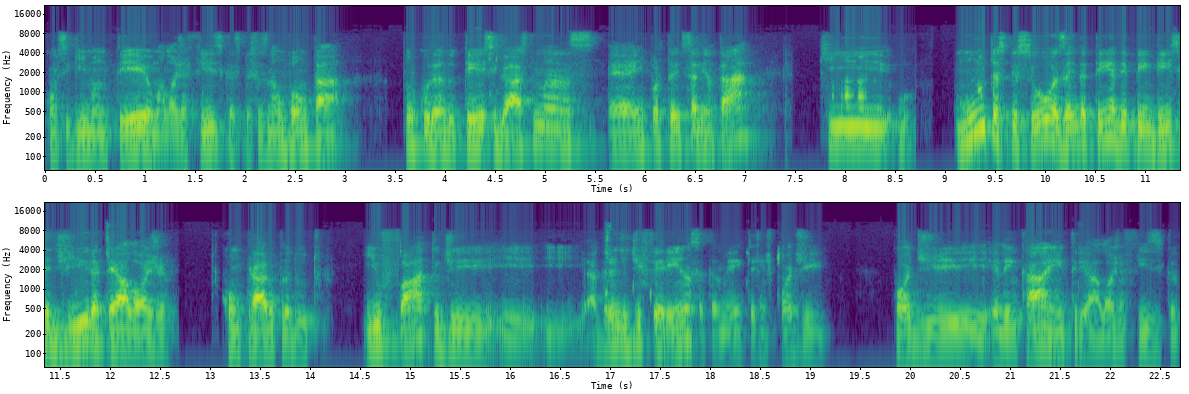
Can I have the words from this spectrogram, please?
conseguir manter uma loja física, as pessoas não vão estar tá procurando ter esse gasto, mas é importante salientar que muitas pessoas ainda têm a dependência de ir até a loja comprar o produto. E o fato de e, e a grande diferença também que a gente pode pode elencar entre a loja física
